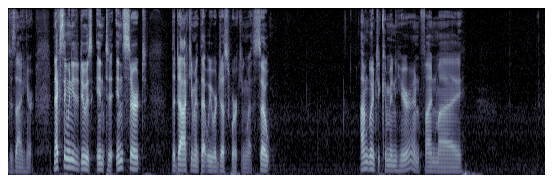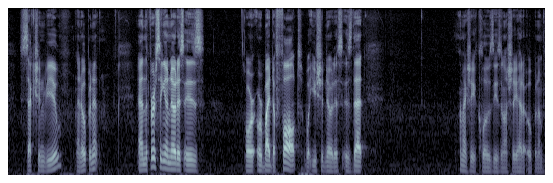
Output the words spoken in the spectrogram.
design here. Next thing we need to do is in to insert the document that we were just working with. So I'm going to come in here and find my section view and open it. And the first thing you'll notice is, or, or by default, what you should notice is that I'm actually going to close these and I'll show you how to open them.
